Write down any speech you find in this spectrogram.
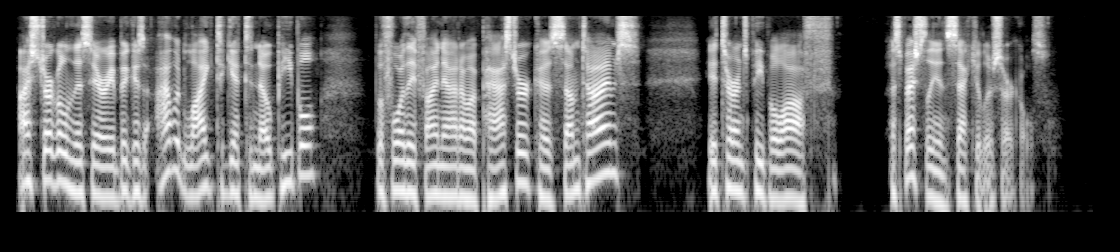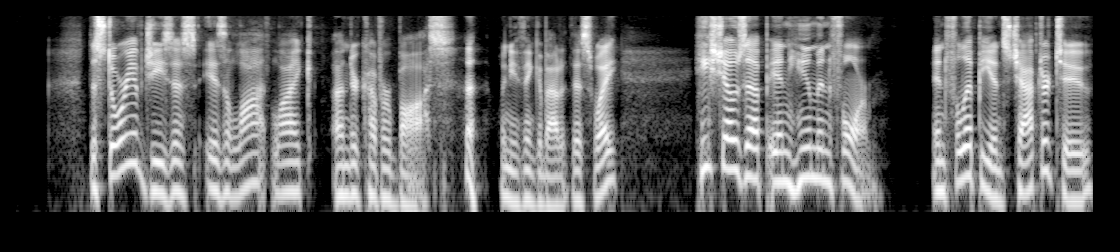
I struggle in this area because I would like to get to know people before they find out I'm a pastor because sometimes it turns people off, especially in secular circles. The story of Jesus is a lot like Undercover Boss, when you think about it this way. He shows up in human form. In Philippians chapter 2,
